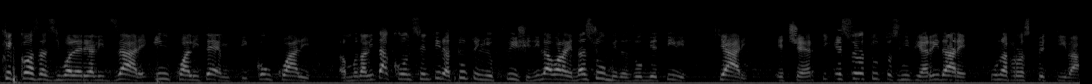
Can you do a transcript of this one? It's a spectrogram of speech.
che cosa si vuole realizzare, in quali tempi, con quali eh, modalità, consentire a tutti gli uffici di lavorare da subito su obiettivi chiari e certi e soprattutto significa ridare una prospettiva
